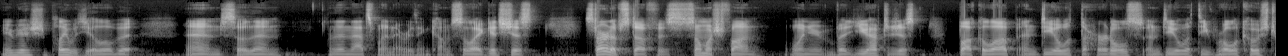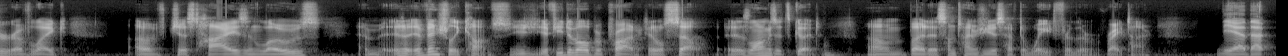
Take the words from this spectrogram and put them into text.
maybe I should play with you a little bit. And so then and then that's when everything comes. So like it's just startup stuff is so much fun when you're but you have to just buckle up and deal with the hurdles and deal with the roller coaster of like of just highs and lows. It eventually comes. You, if you develop a product, it'll sell as long as it's good. Um, but uh, sometimes you just have to wait for the right time. Yeah, that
